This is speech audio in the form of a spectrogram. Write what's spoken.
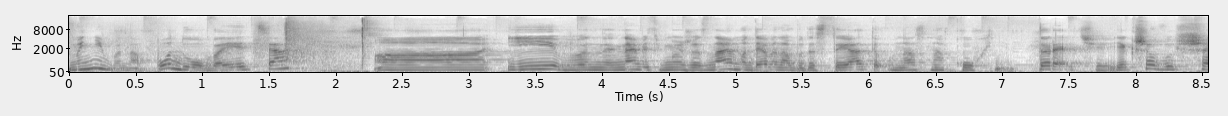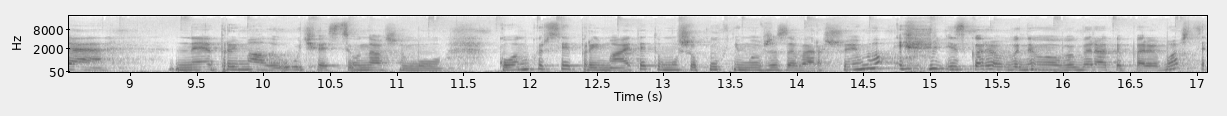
Мені вона подобається. А, і вони, навіть ми вже знаємо, де вона буде стояти у нас на кухні. До речі, якщо ви ще не приймали участь у нашому конкурсі, приймайте, тому що кухню ми вже завершуємо і скоро будемо вибирати переможця,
